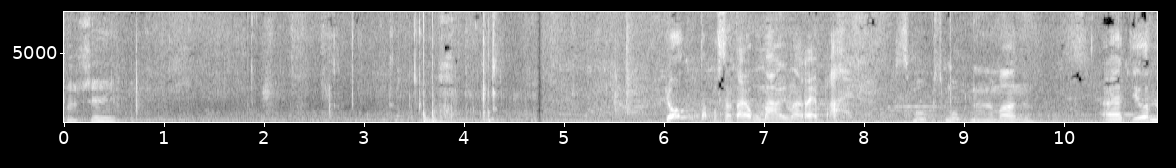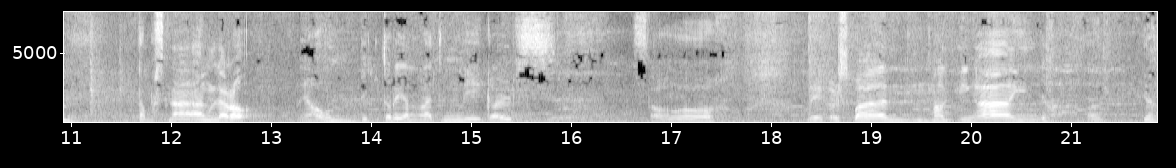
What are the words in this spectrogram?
Let's see. Yo, tapos na tayo kumain mga repa. Smoke, smoke na naman. At yun, tapos na ang laro. Yun, victory ang ating Lakers. So, Lakers fan, mag-ingay. Yan.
